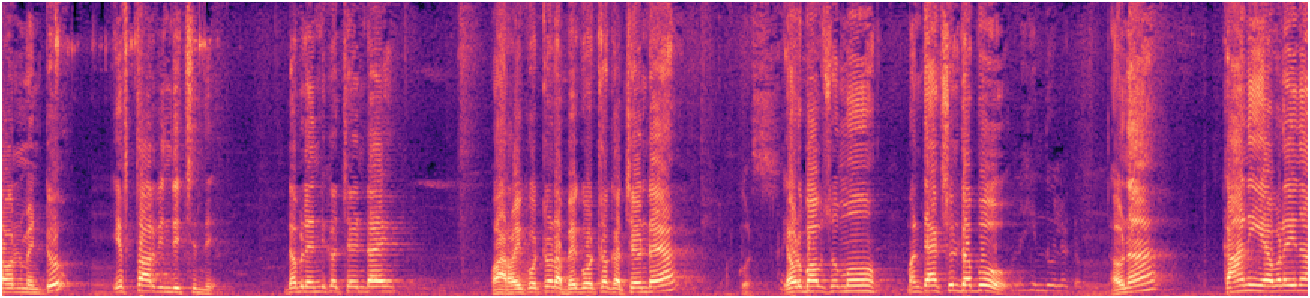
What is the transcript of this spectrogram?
గవర్నమెంట్ ఇఫ్తార్ విందు ఇచ్చింది డబ్బులు ఎందుకు వచ్చాయంటాయి? ఓ అరవై కోట్లు డెబ్బై కోట్లు ఖర్చు కోర్స్ ఎవడు బాబు సొమ్ము? మన ట్యాక్సుల డబ్బు. మన హిందువుల డబ్బు. అవునా? కానీ ఎవడైనా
